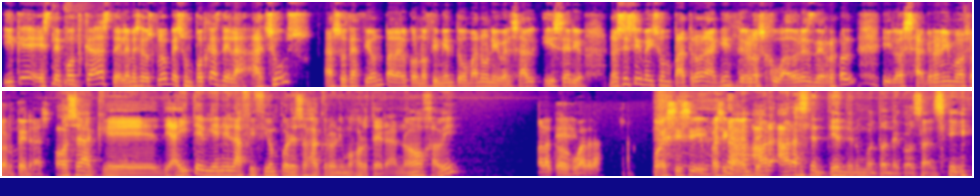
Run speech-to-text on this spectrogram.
y que este podcast del MS2 Club es un podcast de la ACHUS, Asociación para el Conocimiento Humano Universal y Serio. No sé si veis un patrón aquí entre los jugadores de rol y los acrónimos horteras. O sea que de ahí te viene la afición por esos acrónimos horteras, ¿no, Javi? Ahora todo cuadra. Pues sí, sí, básicamente. ahora, ahora se entienden un montón de cosas, sí.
